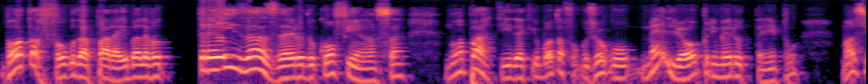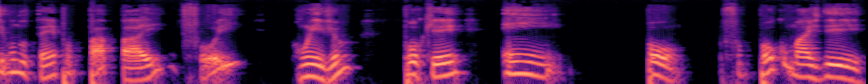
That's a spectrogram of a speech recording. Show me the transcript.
Botafogo da Paraíba levou 3 a 0 do Confiança numa partida que o Botafogo jogou melhor o primeiro tempo, mas segundo tempo, papai, foi ruim, viu? Porque em pô, pouco mais de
